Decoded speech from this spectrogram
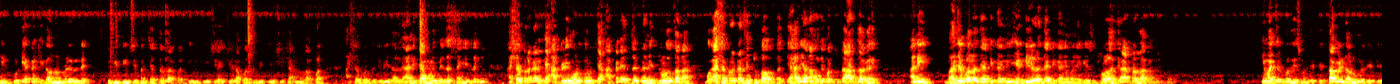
इनपुट एका ठिकाणून मिळवले तुम्ही तीनशे पंच्याहत्तर दाखवा तुम्ही तीनशे ऐंशी दाखवा तुम्ही तीनशे शहाण्णव दाखवा. अशा पद्धतीने झालं. आणि त्यामुळे मी जसं सांगितलं की अशा प्रकारे ते आकडेमोड करून त्या आकड्यांचं गणित जुळवताना मग अशा प्रकारच्या चुका होतात. की हरियाणामध्ये फक्त दहाच जागा आहेत. आणि भाजपला त्या ठिकाणी एन डी एला त्या ठिकाणी म्हणजे की सोळा ते अठरा जागा हिमाचल प्रदेशमध्ये येते तामिळनाडूमध्ये येते.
